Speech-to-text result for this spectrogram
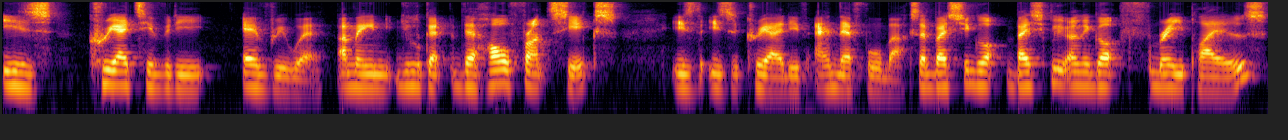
is creativity everywhere. I mean, you look at their whole front six is is creative and their fullbacks. They basically got, basically only got three players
